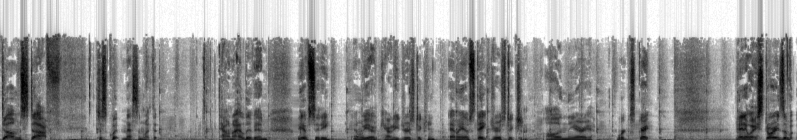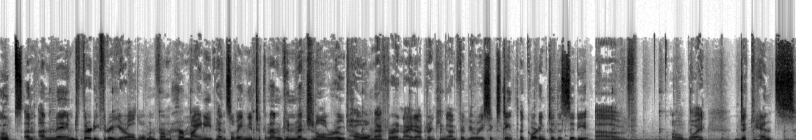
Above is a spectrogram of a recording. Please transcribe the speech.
Dumb stuff. Just quit messing with it. Town I live in, we have city, and we have county jurisdiction, and we have state jurisdiction, all in the area. Works great. Anyway, stories of oops. An unnamed 33 year old woman from Herminie, Pennsylvania took an unconventional route home after a night out drinking on February 16th, according to the city of, oh boy, DeKent's.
